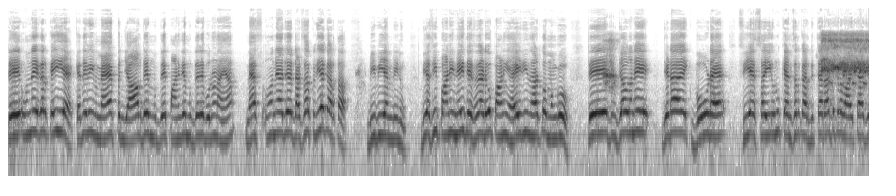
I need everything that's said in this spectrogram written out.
ਤੇ ਉਹਨੇ ਇਹ ਗੱਲ ਕਹੀ ਹੈ, ਕਹਿੰਦੇ ਵੀ ਮੈਂ ਪੰਜਾਬ ਦੇ ਮੁੱਦੇ, ਪਾਣੀ ਦੇ ਮੁੱਦੇ ਤੇ ਬੋਲਣ ਆਇਆ। ਮੈਂ ਸ- ਅੱਜ ਡਾਕਟਰ ਸਾਹਿਬ ਕਲੀਅਰ ਕਰਤਾ ਬੀਬੀਐਮਬੀ ਨੂੰ ਵੀ ਅਸੀਂ ਪਾਣੀ ਨਹੀਂ ਦੇ ਸਕਦੇ, ਸਾਡੇ ਕੋਲ ਪਾਣੀ ਹੈ ਹੀ ਨਹੀਂ, ਸਾਡੇ ਤੋਂ ਮੰਗੋ। ਤੇ ਦੂਜਾ ਉਹਨਾਂ ਨੇ ਜਿਹੜਾ ਇੱਕ ਬੋਰਡ ਹੈ ਸੀਐਸਆਈ ਉਹਨੂੰ ਕੈਨਸਲ ਕਰ ਦਿੱਤਾ, ਰੱਦ ਕਰਵਾ ਦਿੱਤਾ ਅੱਜ।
